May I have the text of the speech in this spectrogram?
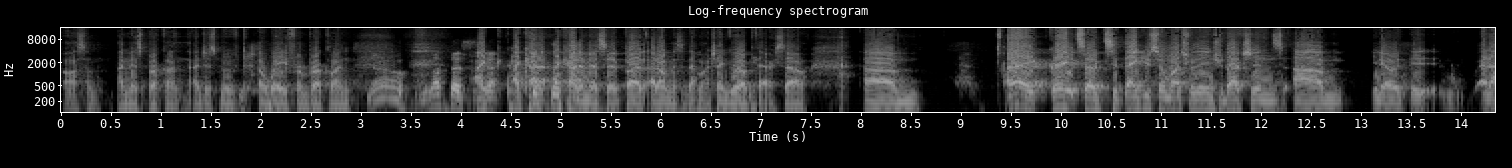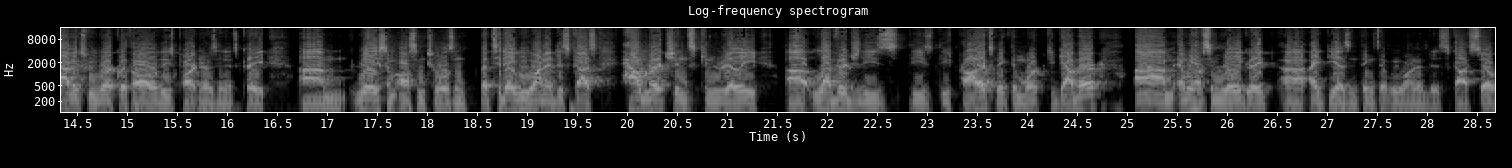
Awesome. I miss Brooklyn. I just moved away from Brooklyn. No, left us. I, I kind of I kind of miss it, but I don't miss it that much. I grew up there, so. Um, all right, great. So, to, thank you so much for the introductions. Um, you know, it, at Avex, we work with all of these partners, and it's great. Um, really, some awesome tools. And but today we want to discuss how merchants can really uh, leverage these these these products, make them work together. Um, and we have some really great uh, ideas and things that we want to discuss. So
